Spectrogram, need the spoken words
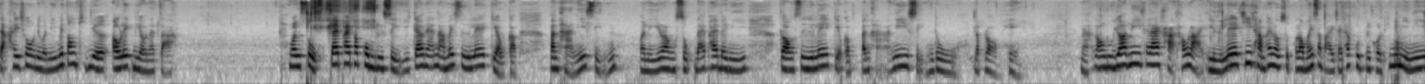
จะให้โชคในวันนี้ไม่ต้องคิดเยอะเอาเลขเดียวนะจ๊ะวันศุกร์ได้ไพ่พระพรหมฤาษีแก้วแนะนำให้ซื้อเลขเกี่ยวกับปัญหาหนี้สิน วันนี้ลองสุกร์ได้ไพ่ใบนี้ลองซื้อเลขเกี่ยวกับปัญหาหนี้สินดู รับรองเฮงนะลองดูยอดหนี้ก็ได้ค่ะ เท่าไหร่ หรือเลขที่ทำให้เราสึกเราไม่สบายใจ ถ้าคุณเป็นคนที่ไม่มีหนี้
